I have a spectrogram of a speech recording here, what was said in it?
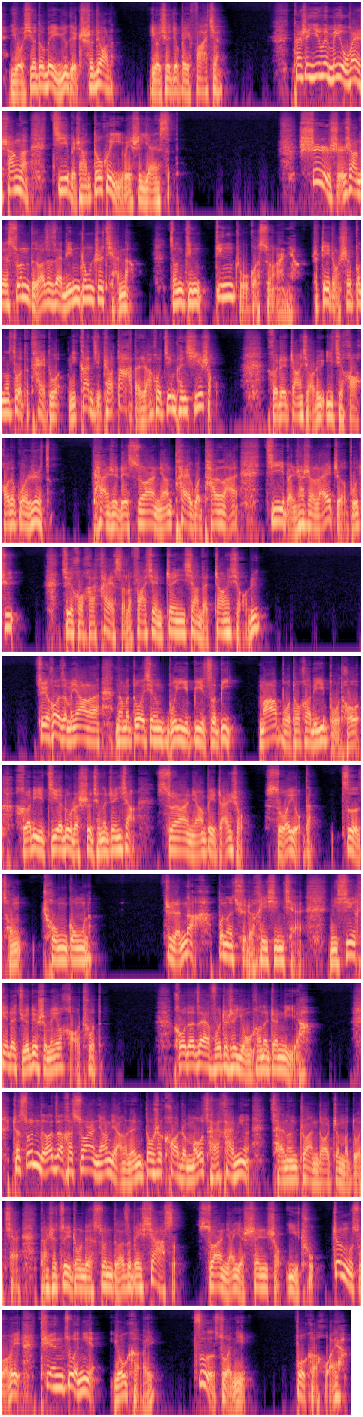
有些都被鱼给吃掉了，有些就被发现了，但是因为没有外伤啊，基本上都会以为是淹死的。事实上，这孙德子在临终之前呢。曾经叮嘱过孙二娘，说这种事不能做的太多，你干几票大的，然后金盆洗手，和这张小绿一起好好的过日子。但是这孙二娘太过贪婪，基本上是来者不拒，最后还害死了发现真相的张小绿。最后怎么样了？那么多行不义必自毙，马捕头和李捕头合力揭露了事情的真相，孙二娘被斩首，所有的自从充公了。这人呐，不能取这黑心钱，你心黑了，绝对是没有好处的。厚德载福，这是永恒的真理啊！这孙德子和孙二娘两个人都是靠着谋财害命才能赚到这么多钱，但是最终这孙德子被吓死，孙二娘也身首异处。正所谓天作孽犹可为，自作孽不可活呀。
